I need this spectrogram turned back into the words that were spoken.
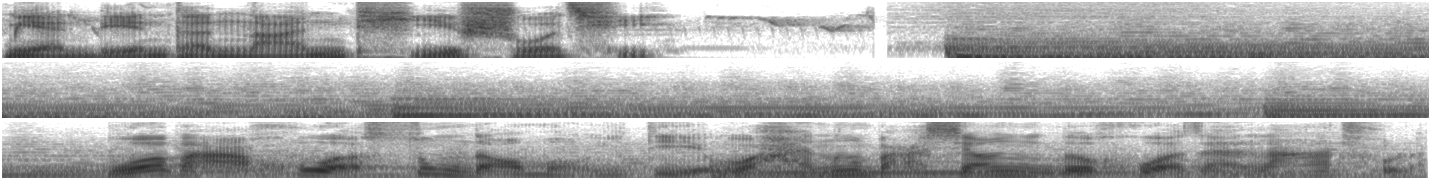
面临的难题说起。我把货送到某一地，我还能把相应的货再拉出来。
